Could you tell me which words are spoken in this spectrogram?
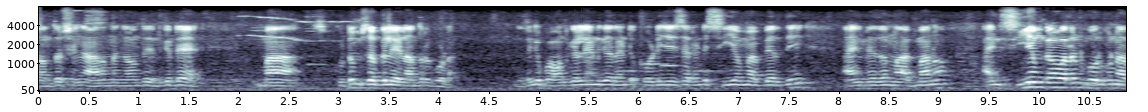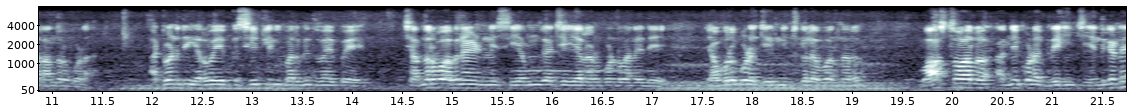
సంతోషంగా ఆనందంగా ఉంది. ఎందుకంటే మా కుటుంబ సభ్యులు వీళ్ళందరూ కూడా. నిజంగా పవన్ కళ్యాణ్ గారు అంటే పోటీ చేశారంటే సీఎం అభ్యర్థి ఆయన మీద ఉన్న అభిమానం ఆయన సీఎం కావాలని కోరుకున్నారు అందరూ కూడా. అటువంటిది ఇరవై ఒక్క సీట్లకి పరిమితం అయిపోయి చంద్రబాబు నాయుడిని సీఎంగా చేయాలనుకోవడం అనేది ఎవరు కూడా జీర్ణించుకోలేకపోతున్నారు. వాస్తవాలు అన్నీ కూడా గ్రహించి ఎందుకంటే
